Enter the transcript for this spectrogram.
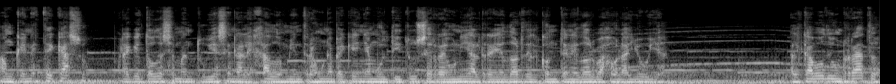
aunque en este caso para que todos se mantuviesen alejados mientras una pequeña multitud se reunía alrededor del contenedor bajo la lluvia. Al cabo de un rato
